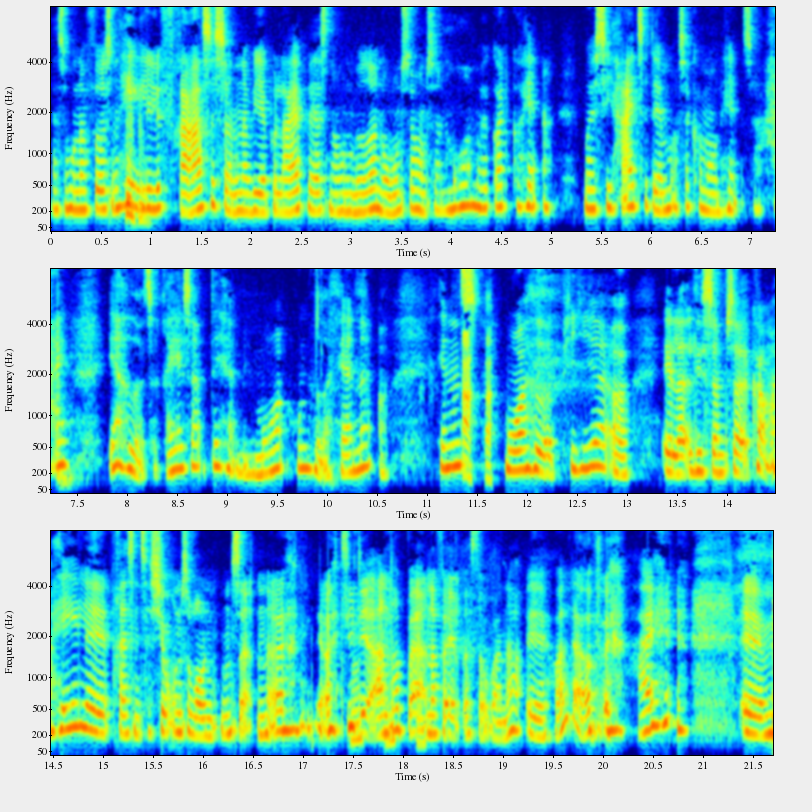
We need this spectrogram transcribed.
Altså hun har fået sådan en helt lille frase, sådan når vi er på legepladsen, og hun møder nogen, så er hun sådan, mor, må jeg godt gå hen og må jeg sige hej til dem? Og så kommer hun hen, så hej, jeg hedder Teresa, det her er min mor, hun hedder Hanna, og hendes mor hedder Pia, og eller ligesom så kommer hele præsentationsrunden sådan, og, og de der andre børn og forældre står bare, Nå, øh, hold da op, hej. øhm,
